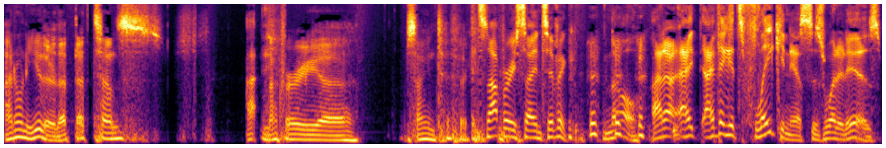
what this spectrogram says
I don't either. That that sounds I- not very uh, scientific. It's not very scientific. No, I don't. I, I think it's flakiness is what it is.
